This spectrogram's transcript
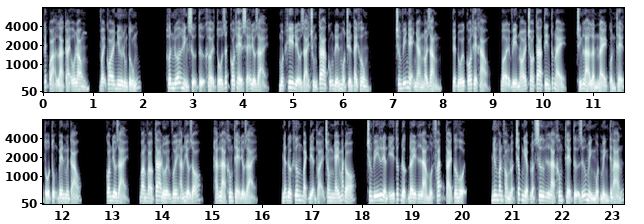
kết quả là cái ô long, vậy coi như lúng túng. Hơn nữa hình sự tự khởi tố rất có thể sẽ điều giải, một khi điều giải chúng ta cũng đến một chuyến tay không? Trương vĩ nhẹ nhàng nói rằng, tuyệt đối có thể khảo, bởi vì nói cho ta tin tức này chính là lần này quần thể tố tụng bên nguyên cáo. Còn điều giải, bằng vào ta đối với hắn hiểu rõ, hắn là không thể điều giải. Nhận được hương bạch điện thoại trong nháy mắt đó, trương vĩ liền ý thức được đây là một phát tài cơ hội. Nhưng văn phòng luật chấp nghiệp luật sư là không thể tự giữ mình một mình tiếp án,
